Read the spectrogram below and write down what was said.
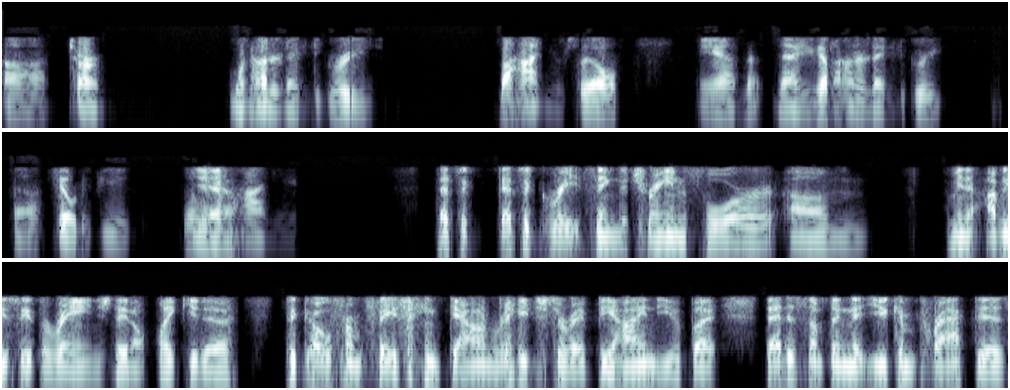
uh, turn 180 degrees behind yourself, and now you got a 180 degree uh, field of view yeah. behind you. That's a that's a great thing to train for. Um, I mean, obviously at the range they don't like you to to go from facing downrange to right behind you, but that is something that you can practice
